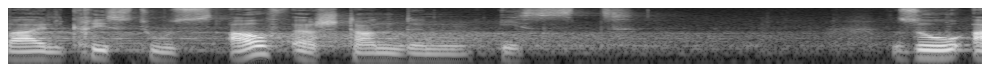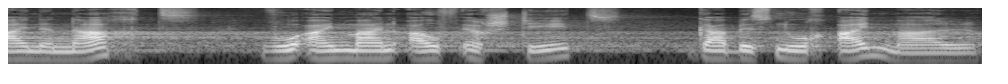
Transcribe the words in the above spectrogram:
Weil Christus auferstanden ist. So eine Nacht, wo ein Mann aufersteht, gab es nur einmal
